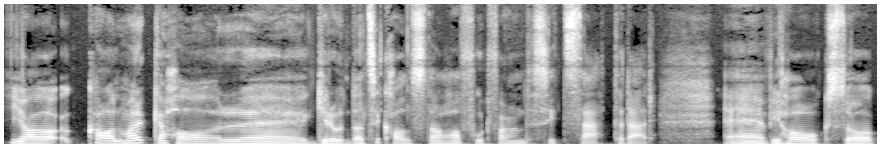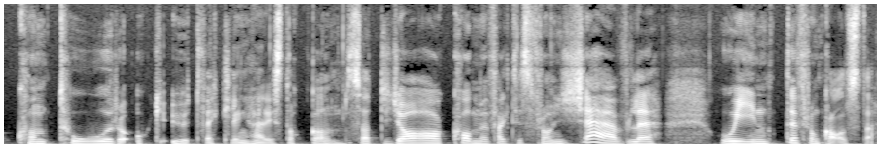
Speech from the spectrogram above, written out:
Ja, Karlmark har eh, grundats i Karlstad och har fortfarande sitt säte där. Eh, vi har också kontor och utveckling här i Stockholm. Så att jag kommer faktiskt från Gävle och inte från Karlstad.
